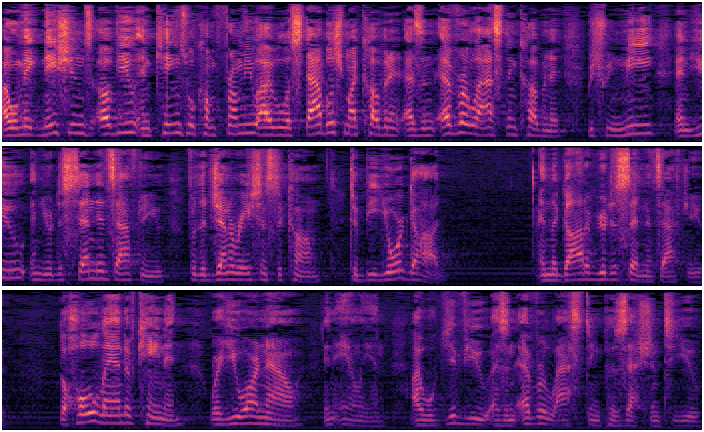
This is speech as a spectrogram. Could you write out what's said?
I will make nations of you, and kings will come from you. I will establish my covenant as an everlasting covenant between me and you and your descendants after you for the generations to come, to be your God and the God of your descendants after you. The whole land of Canaan, where you are now an alien, I will give you as an everlasting possession to you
